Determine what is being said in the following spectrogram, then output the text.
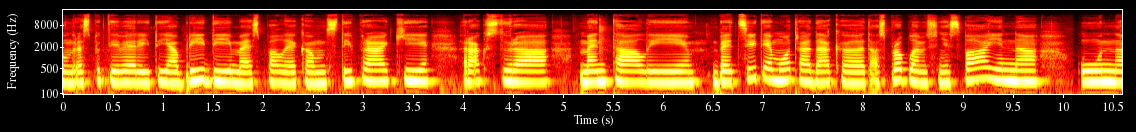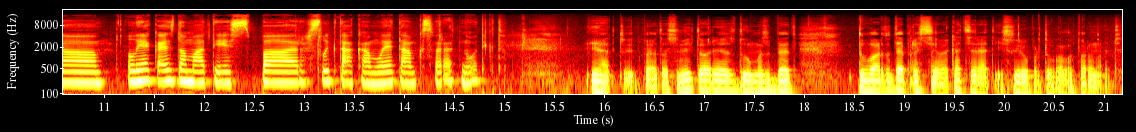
un respektīvi arī tajā brīdī mēs paliekam stiprāki raksturā, mentāli, bet citiem otrādi tās problēmas viņas vājina un uh, liek aizdomāties par sliktākām lietām, kas varētu notikt. Jā, tas ir Viktorijas domas, bet tu vārdu depresija vai atcerēties, gribu par to vēlāk parunāt.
